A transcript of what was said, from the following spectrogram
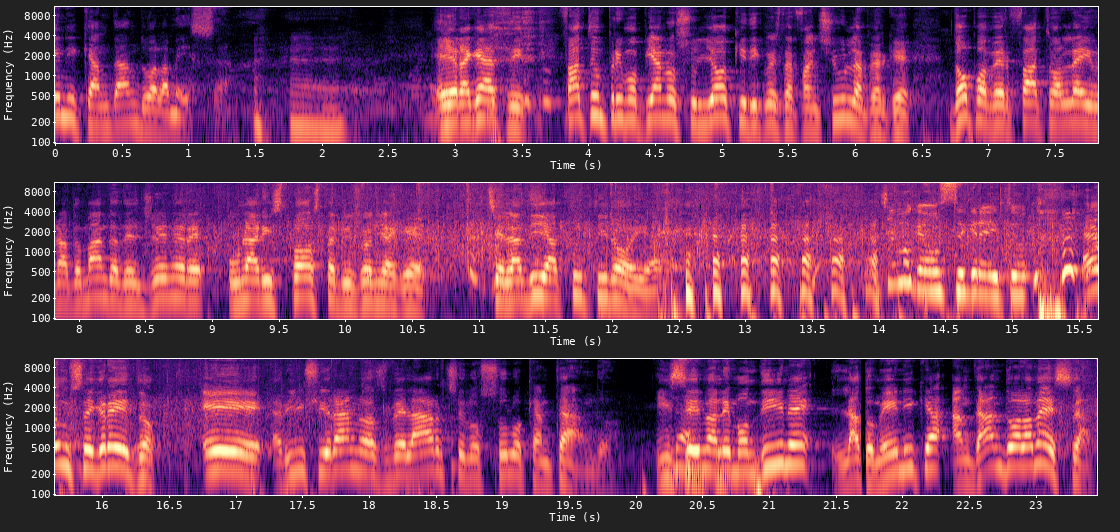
domenica andando alla messa. E eh, ragazzi, fate un primo piano sugli occhi di questa fanciulla perché dopo aver fatto a lei una domanda del genere, una risposta bisogna che ce la dia a tutti noi. Eh. Diciamo che è un segreto. È un segreto e riusciranno a svelarcelo solo cantando. Insieme alle mondine, la domenica andando alla messa.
